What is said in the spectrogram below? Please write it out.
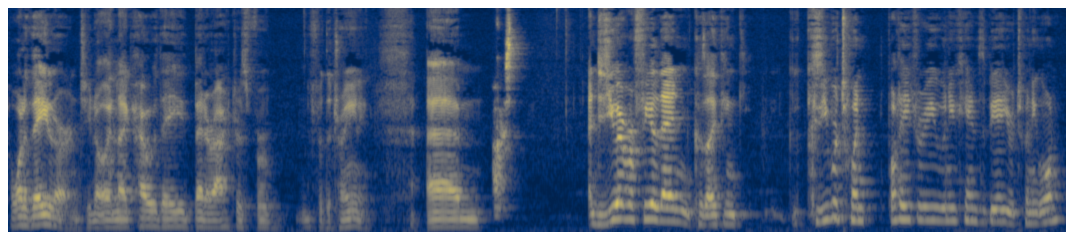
what have they learned, you know, and like how are they better actors for for the training, um, and did you ever feel then? Because I think, because you were twenty, what age were you when you came to the BA? You were twenty one,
